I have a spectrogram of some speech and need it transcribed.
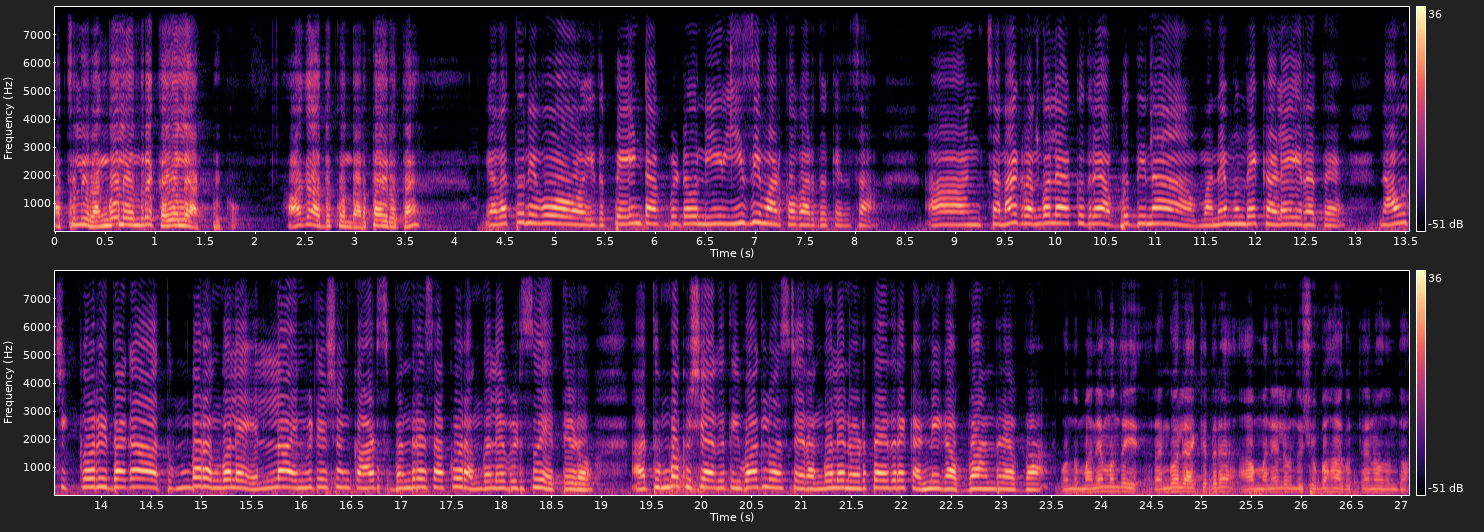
ಆ್ಯಕ್ಚುಲಿ ರಂಗೋಲಿ ಅಂದರೆ ಕೈಯಲ್ಲೇ ಹಾಕ್ಬೇಕು. ಆಗ ಅದಕ್ಕೊಂದು ಅರ್ಥ ಇರುತ್ತೆ. ಯಾವತ್ತೂ ನೀವು ಇದು ಪೇಂಟ್ ಹಾಕ್ಬಿಟ್ಟು ನೀರು ಈಸಿ ಮಾಡ್ಕೋಬಾರ್ದು ಕೆಲಸ. ಹಂಗೆ ಚೆನ್ನಾಗಿ ರಂಗೋಲಿ ಹಾಕಿದ್ರೆ ಹಬ್ಬದ ದಿನ ಮನೆ ಮುಂದೆ ಕಳೆ ಇರತ್ತೆ. ನಾವು ಚಿಕ್ಕವರಿದ್ದಾಗ ತುಂಬ ರಂಗೋಲೆ, ಎಲ್ಲ ಇನ್ವಿಟೇಷನ್ ಕಾರ್ಡ್ಸ್ ಬಂದರೆ ಸಾಕು, ರಂಗೋಲೆ ಬಿಡಿಸು, ಎತ್ತಿಡು. ತುಂಬ ಖುಷಿ ಆಗುತ್ತೆ. ಇವಾಗಲೂ ಅಷ್ಟೇ ರಂಗೋಲೆ ನೋಡ್ತಾ ಇದ್ರೆ ಕಣ್ಣಿಗೆ ಹಬ್ಬ ಅಂದರೆ ಹಬ್ಬ. ಒಂದು ಮನೆ ಮುಂದೆ ರಂಗೋಲಿ ಹಾಕಿದ್ರೆ ಆ ಮನೆಯಲ್ಲಿ ಒಂದು ಶುಭ ಆಗುತ್ತೆ ಅನ್ನೋ ಒಂದು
